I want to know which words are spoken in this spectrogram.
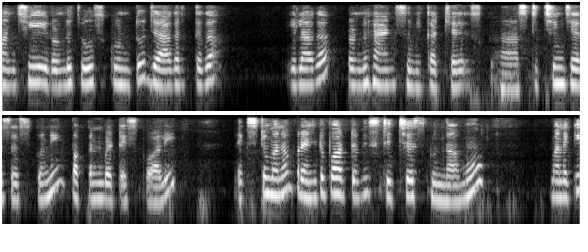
మంచి రెండు చూసుకుంటూ జాగ్రత్తగా ఇలాగా రెండు హ్యాండ్స్ని కట్ చే స్టిచ్చింగ్ చేసేసుకొని పక్కన పెట్టేసుకోవాలి. నెక్స్ట్ మనం ఫ్రంట్ పార్ట్ని స్టిచ్ చేసుకుందాము. మనకి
